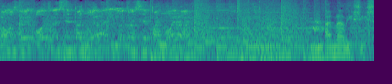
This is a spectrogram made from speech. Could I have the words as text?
Vamos a ver otra cepa nueva y otra cepa nueva. Análisis.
